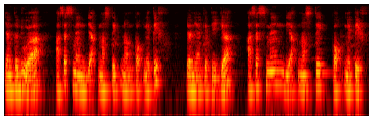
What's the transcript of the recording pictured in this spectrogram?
Yang kedua, asesmen diagnostik non-kognitif. Dan yang ketiga, asesmen diagnostik kognitif.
